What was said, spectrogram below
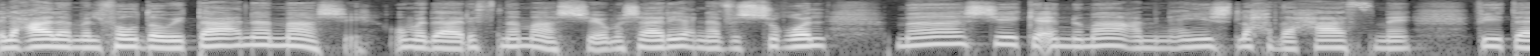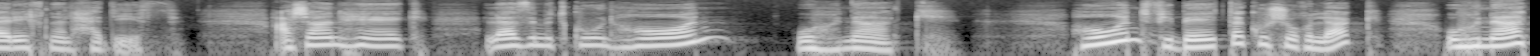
العالم الفوضوي تاعنا ماشي ومدارسنا ماشية ومشاريعنا في الشغل ماشية كأنه ما عم نعيش لحظة حاسمة في تاريخنا الحديث. عشان هيك لازم تكون هون وهناك. هون في بيتك وشغلك وهناك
